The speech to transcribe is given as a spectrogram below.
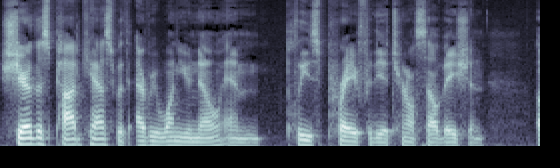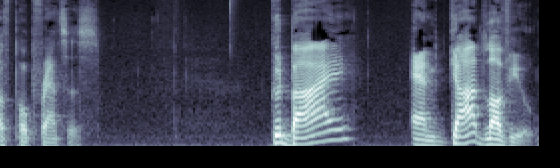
share this podcast with everyone you know and please pray for the eternal salvation of Pope Francis. Goodbye and God love you.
